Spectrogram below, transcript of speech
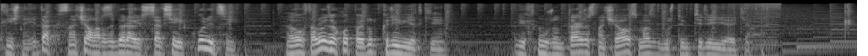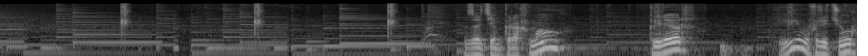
Отлично. Итак, сначала разбираюсь со всей курицей, а во второй заход пойдут креветки. Их нужно также сначала смазать густым терияки. Затем крахмал, кляр и во фритюр.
